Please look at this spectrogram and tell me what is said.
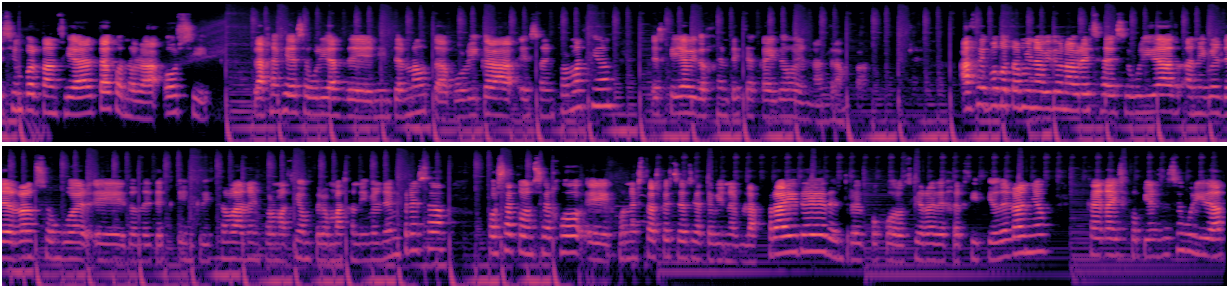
es importancia alta cuando la OSI, la Agencia de Seguridad del Internauta, publica esa información, es que ya ha habido gente que ha caído en la trampa. Hace poco también ha habido una brecha de seguridad a nivel de ransomware eh, donde te encriptaban la información pero más a nivel de empresa. Os aconsejo eh, con estas fechas ya que viene el Black Friday, dentro de poco cierre de ejercicio del año, que hagáis copias de seguridad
